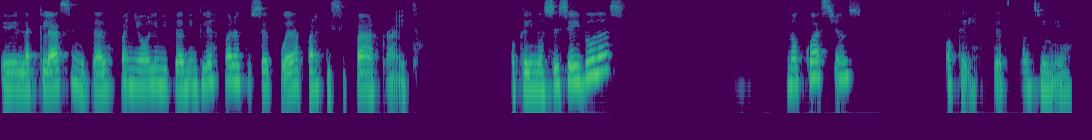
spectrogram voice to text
eh, la clase mitad español y mitad inglés para que usted pueda participar, right? Ok, no sé si hay dudas. No questions. Ok, let's continue.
